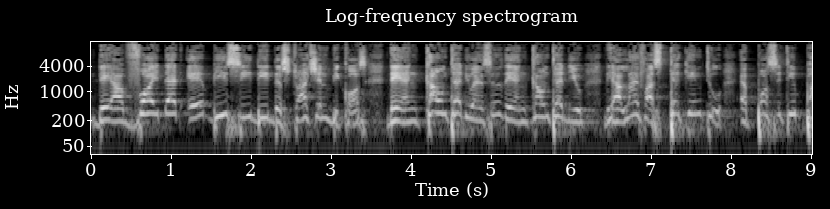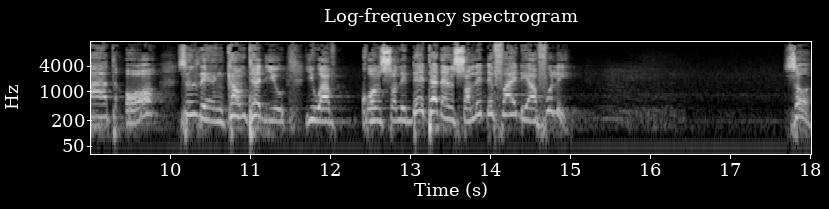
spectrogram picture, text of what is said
they avoided A, B, C, D distraction because they encountered you and since they encountered you, their life has taken to a positive path or since they encountered you, you have consolidated and solidified their fully. So,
